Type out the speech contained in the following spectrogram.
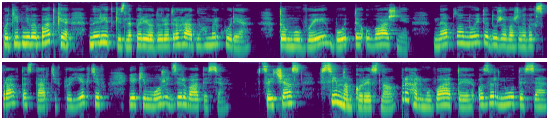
Подібні випадки не рідкість для періоду ретроградного Меркурія, тому ви будьте уважні, не плануйте дуже важливих справ та стартів проєктів, які можуть зірватися. В цей час всім нам корисно пригальмувати, озирнутися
